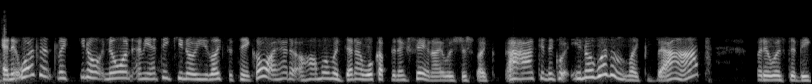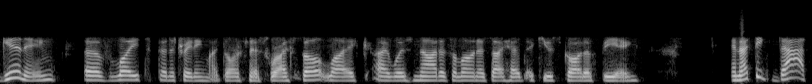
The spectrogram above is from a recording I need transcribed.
And it wasn't like, you know, no one, I mean, I think, you know, you like to think, oh, I had a aha moment. Then I woke up the next day and I was just like ah, back in the, you know, it wasn't like that, but it was the beginning of light penetrating my darkness where I felt like I was not as alone as I had accused God of being. And I think that's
